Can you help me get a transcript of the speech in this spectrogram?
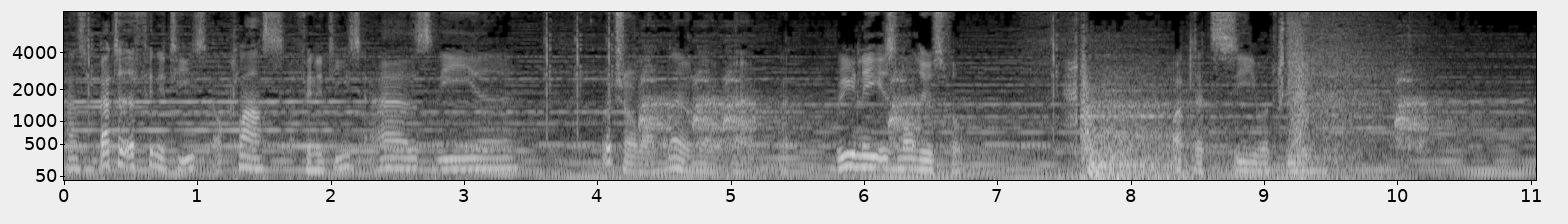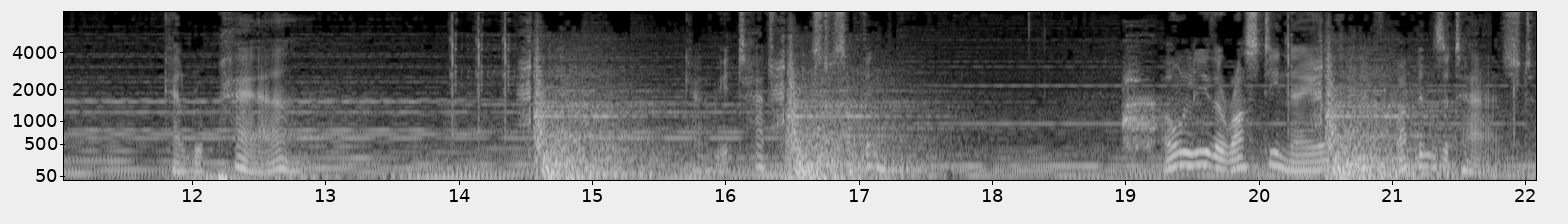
has better affinities or class affinities as the uh, original one. No, no, no, no. Really is not useful. But let's see what we can repair. Can we attach weapons to something? Only the rusty nail can have weapons attached.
